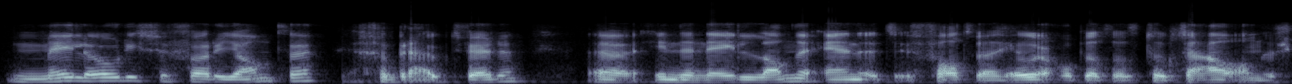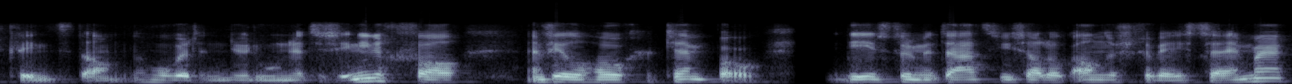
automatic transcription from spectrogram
melodische varianten gebruikt werden uh, in de Nederlanden. En het valt wel heel erg op dat dat totaal anders klinkt dan hoe we het nu doen. Het is in ieder geval een veel hoger tempo. Die instrumentatie zal ook anders geweest zijn. Maar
